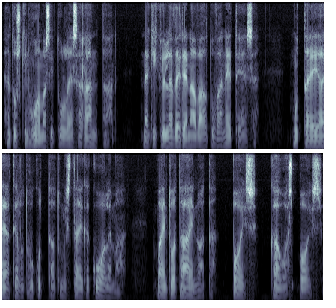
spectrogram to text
Hän tuskin huomasi tulleensa rantaan. Näki kyllä veden avautuvan eteensä mutta ei ajatellut hukuttautumista eikä kuolemaa, vain tuota ainoata, pois, kauas pois.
